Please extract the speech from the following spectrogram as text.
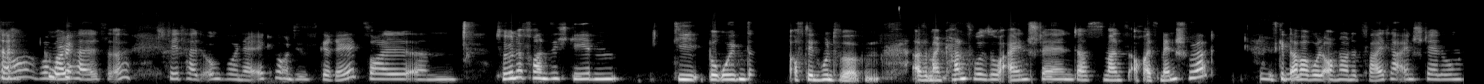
ja, wo cool. man halt äh, steht halt irgendwo in der Ecke und dieses Gerät soll ähm, Töne von sich geben, die beruhigend auf den Hund wirken. Also man kann es wohl so einstellen, dass man es auch als Mensch hört. Mhm. Es gibt mhm. aber wohl auch noch eine zweite Einstellung,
